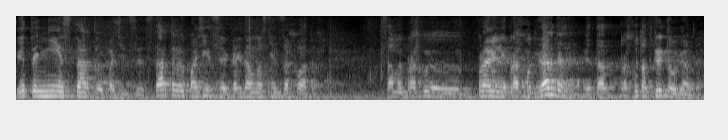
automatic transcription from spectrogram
Это не стартовая позиция. Стартовая позиция, когда у нас нет захватов. Самый проход- правильный проход гарда – это проход открытого гарда.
